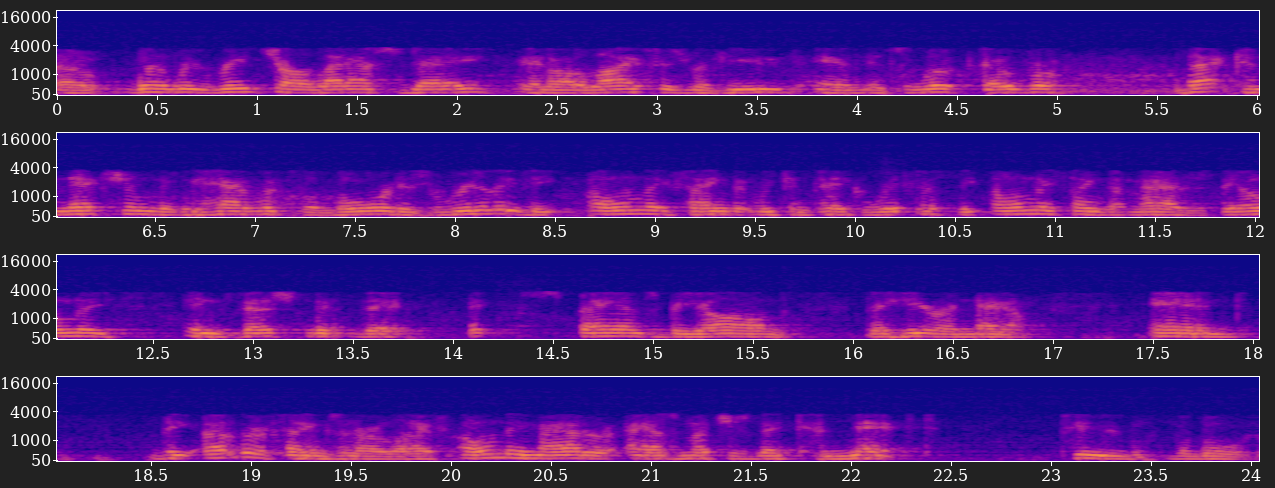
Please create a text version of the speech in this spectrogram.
uh, when we reach our last day and our life is reviewed and it's looked over, that connection that we have with the Lord is really the only thing that we can take with us, the only thing that matters, the only investment that expands beyond the here and now. And the other things in our life only matter as much as they connect to the Lord.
